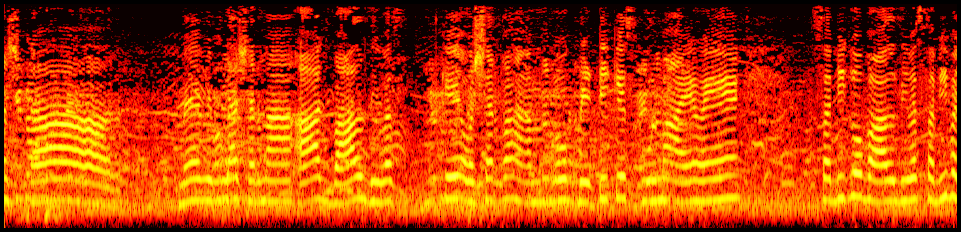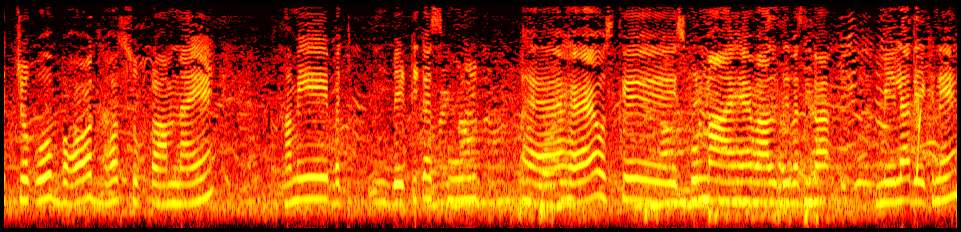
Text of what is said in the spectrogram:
नमस्कार। मैं विमला शर्मा। आज बाल दिवस के अवसर पर हम लोग बेटी के स्कूल में आए हुए हैं। सभी को बाल दिवस सभी बच्चों को बहुत बहुत शुभकामनाएँ। हम बच, बेटी का स्कूल है, है उसके स्कूल में आए हैं बाल दिवस का मेला देखने।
